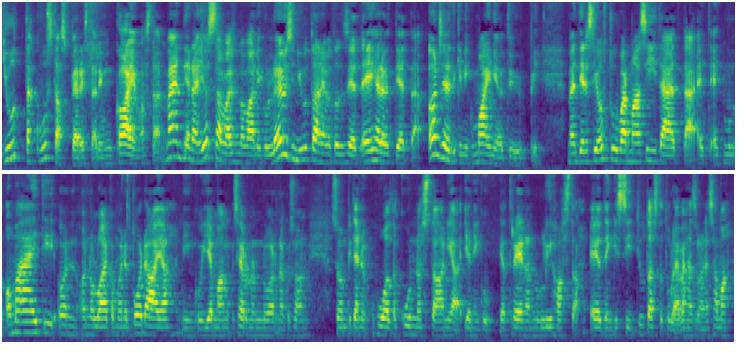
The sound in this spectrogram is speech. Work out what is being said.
Jutta Kustasperistä, eli mun kaimasta. Mä en tiedä, jossain vaiheessa mä vaan niin löysin Jutan ja mä totesin, että ei helvetti, että on se jotenkin niin mainio tyyppi. Mä en tiedä, se johtuu varmaan siitä, että et, et mun oma äiti on, on ollut aikamoinen podaaja, niin kuin, ja mä oon seurannut nuorena, kun se on, se on pitänyt huolta kunnostaan ja, ja, niin kuin, ja treenannut lihasta. Ja jotenkin siitä Jutasta tulee vähän sellainen sama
